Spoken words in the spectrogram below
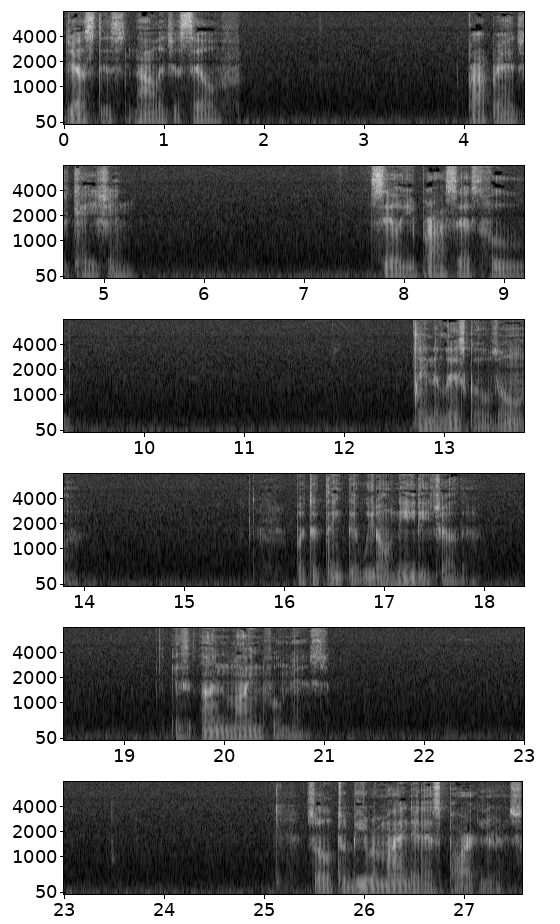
justice, knowledge of self, proper education, sell you processed food, and the list goes on. But to think that we don't need each other is unmindfulness. So to be reminded as partners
